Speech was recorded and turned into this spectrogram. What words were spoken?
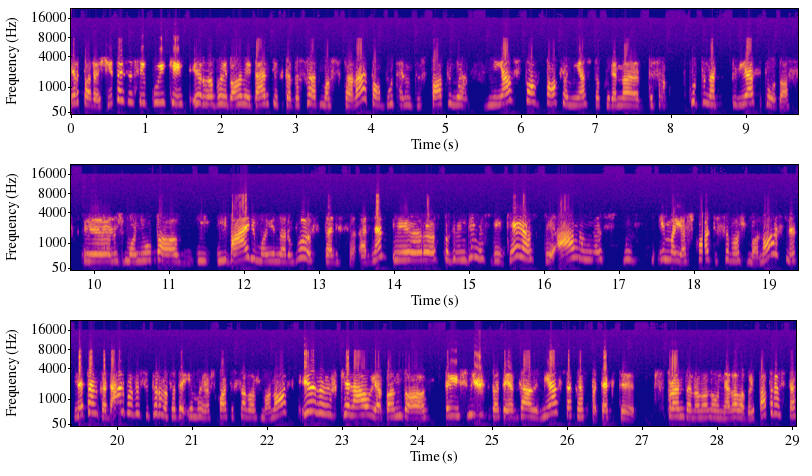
ir parašytas jisai puikiai ir labai įdomiai perteikta visa atmosfera to būtent distopinio miesto, tokio miesto, kuriame tiesiog kupina priespaudos ir žmonių to į, įvarimo į narvus tarsi, ar ne? Ir pagrindinis veikėjas, tai Alanas, ima ieškoti savo žmonos, nes netenka darbo visų pirma, tada ima ieškoti savo žmonos ir keliauja, bando tai iš miesto, tai atgal į miestą, kas patekti suprantame, manau, nėra labai paprasta.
